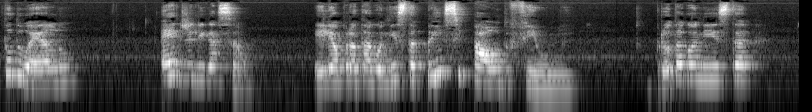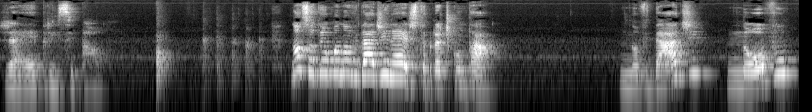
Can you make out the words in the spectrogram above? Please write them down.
Todo elo é de ligação. Ele é o protagonista principal do filme. O protagonista já é principal. Nossa, eu tenho uma novidade inédita para te contar. Novidade? Novo?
